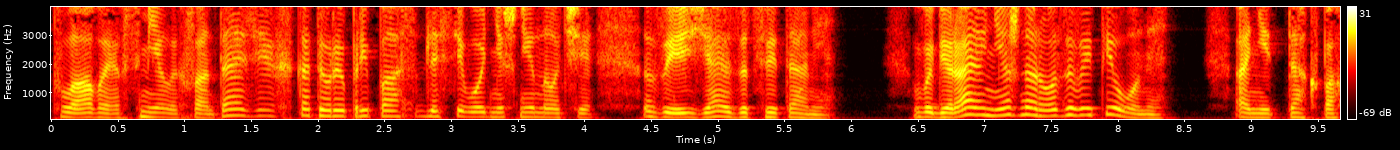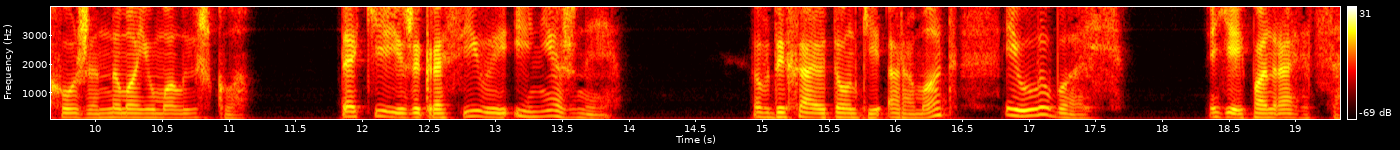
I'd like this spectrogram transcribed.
Плавая в смелых фантазиях, которые припас для сегодняшней ночи, заезжаю за цветами. Выбираю нежно-розовые пионы. Они так похожи на мою малышку. Такие же красивые и нежные. Вдыхаю тонкий аромат и улыбаюсь. Ей понравится.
